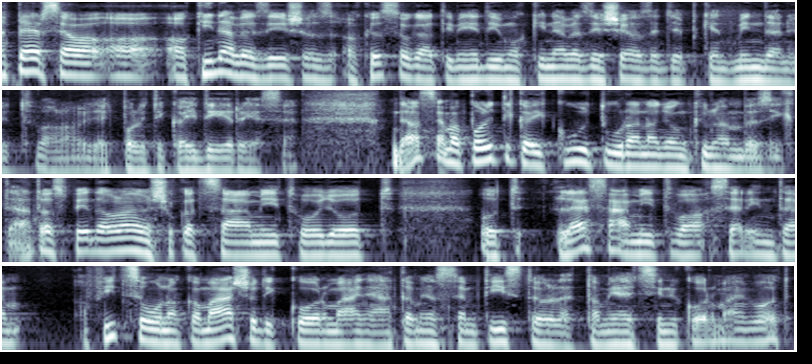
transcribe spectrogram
Hát persze a, a, a kinevezés, az, a közszolgálati médiumok kinevezése az egyébként mindenütt valahogy egy politikai díj része. De azt hiszem a politikai kultúra nagyon különbözik. Tehát az például nagyon sokat számít, hogy ott, ott leszámítva szerintem a Ficónak a második kormányát, ami azt hiszem tíztől lett, ami egyszínű kormány volt,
